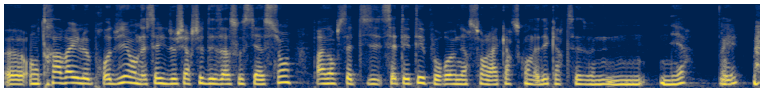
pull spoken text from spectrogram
on travaille le produit, on essaye de chercher des associations. Par exemple, cet, cet été, pour revenir sur la carte, parce qu'on a des cartes saisonnières. Oui.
